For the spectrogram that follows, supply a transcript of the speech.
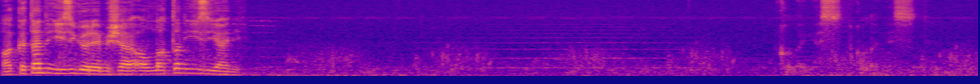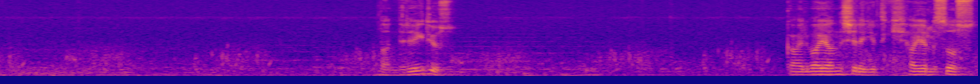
Hakikaten de easy görevmiş ha. Allah'tan easy yani. Kolay gelsin, kolay gelsin. Lan nereye gidiyorsun? Galiba yanlış yere girdik. Hayırlısı olsun.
